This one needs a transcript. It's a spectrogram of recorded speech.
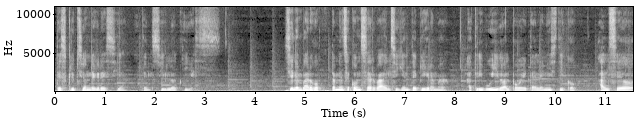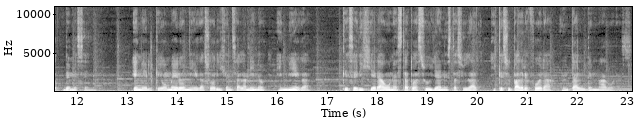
descripción de Grecia del siglo X. Sin embargo, también se conserva el siguiente epígrama, atribuido al poeta helenístico Alceo de Mesene, en el que Homero niega su origen salamino y niega que se erigiera una estatua suya en esta ciudad y que su padre fuera un tal de Mágoras.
